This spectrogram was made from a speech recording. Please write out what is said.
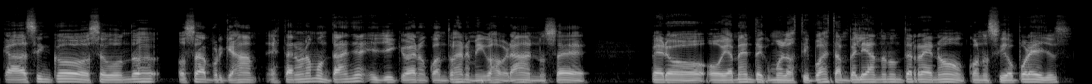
Cada cinco segundos, o sea, porque ajá, está en una montaña y que bueno, ¿cuántos enemigos habrán? No sé. Pero obviamente como los tipos están peleando en un terreno conocido por ellos,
